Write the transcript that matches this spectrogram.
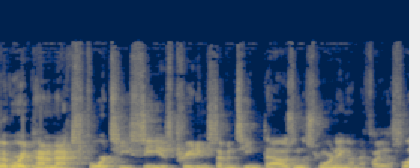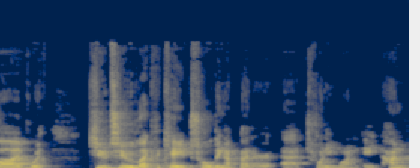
February Panamax 4TC is trading 17,000 this morning on FIS Live with Q2, like the Capes, holding up better at 21,800.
